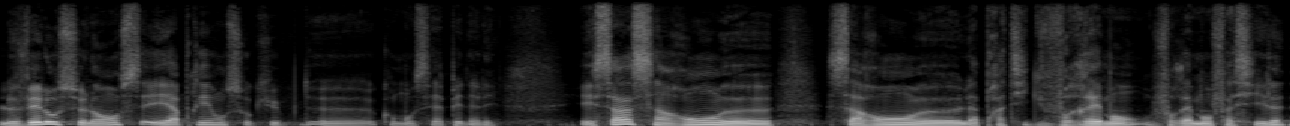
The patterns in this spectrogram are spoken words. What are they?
Le vélo se lance et après on s'occupe de commencer à pédaler. Et ça, ça rend, euh, ça rend euh, la pratique vraiment, vraiment facile.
